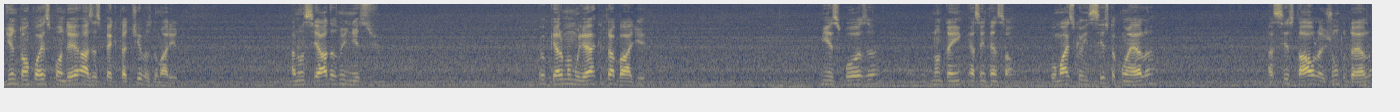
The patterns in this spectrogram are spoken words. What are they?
de então corresponder às expectativas do marido, anunciadas no início. Eu quero uma mulher que trabalhe. Minha esposa não tem essa intenção. Por mais que eu insista com ela, assista a aula junto dela,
